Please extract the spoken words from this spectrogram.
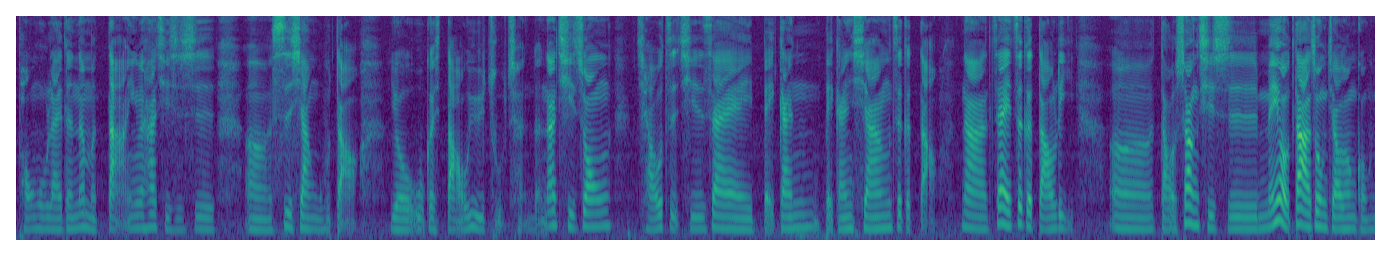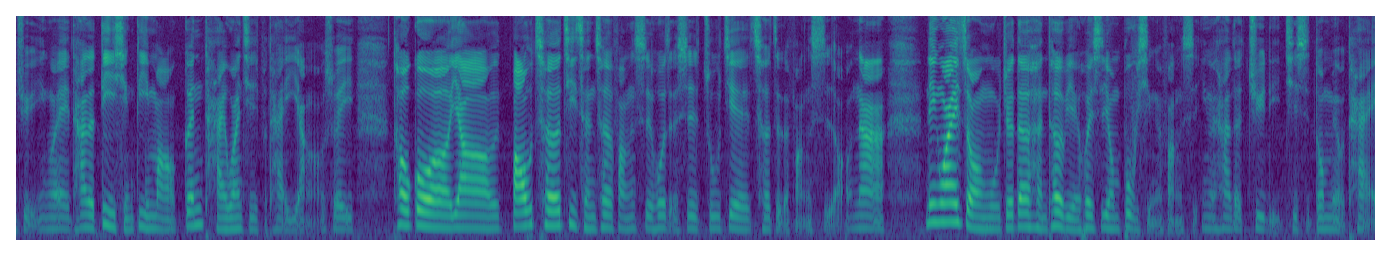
澎湖来的那么大，因为它其实是呃四乡五岛，有五个岛屿组成的。那其中桥子其实在北竿北甘乡这个岛，那在这个岛里。呃，岛上其实没有大众交通工具，因为它的地形地貌跟台湾其实不太一样哦，所以透过要包车、计程车方式，或者是租借车子的方式哦。那另外一种我觉得很特别，会是用步行的方式，因为它的距离其实都没有太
